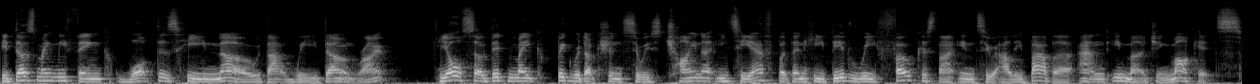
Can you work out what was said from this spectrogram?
It does make me think, what does he know that we don't, right? He also did make big reductions to his China ETF, but then he did refocus that into Alibaba and emerging markets.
